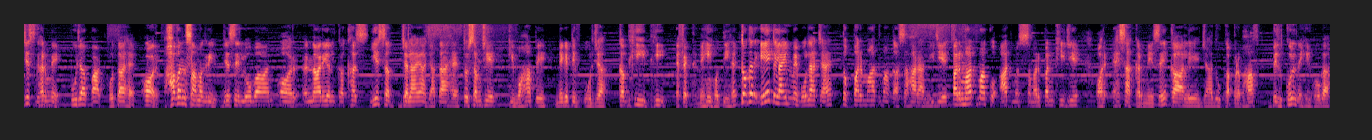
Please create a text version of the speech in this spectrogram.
जिस घर में पूजा पाठ होता है और हवन सामग्री जैसे लोबान और नारियल का खस, ये सब जलाया जाता है तो समझिए कि वहाँ पे नेगेटिव ऊर्जा कभी भी इफ़ेक्ट नहीं होती है। तो अगर एक लाइन में बोला जाए तो परमात्मा का सहारा लीजिए, परमात्मा को आत्मसमर्पण कीजिए, और ऐसा करने से काले जादू का प्रभाव बिल्कुल नहीं होगा।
